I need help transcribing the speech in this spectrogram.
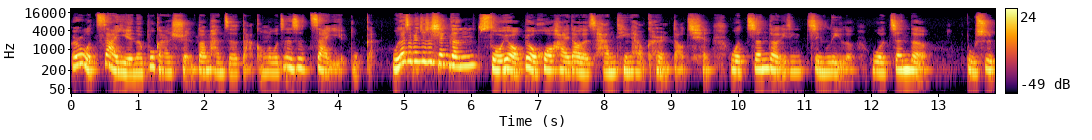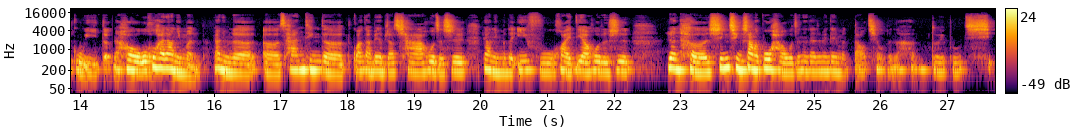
而我再也呢不敢选端盘子的打工了，我真的是再也不敢。我在这边就是先跟所有被我祸害到的餐厅还有客人道歉，我真的已经尽力了，我真的不是故意的。然后我祸害到你们，让你们的呃餐厅的观感变得比较差，或者是让你们的衣服坏掉，或者是任何心情上的不好，我真的在这边跟你们道歉，我真的很对不起，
